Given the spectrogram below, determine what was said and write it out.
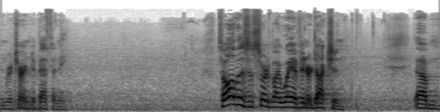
and returned to Bethany. So, all this is sort of by way of introduction um,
